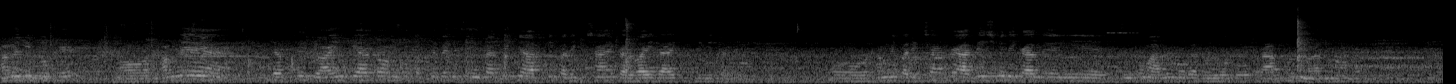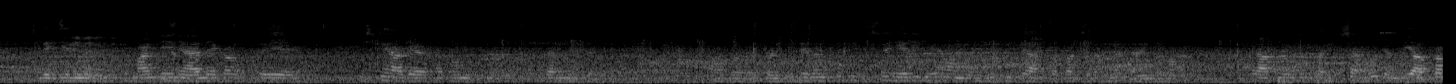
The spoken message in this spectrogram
हमें भी दुख है। और हमने जब से ज्वाइन किया तो हमको सबसे पहले चिंता थी कि आपकी परीक्षाएँ करवाई जाए किसी भी तरह और हमने परीक्षा के आदेश भी निकाले, ये उनको मालूम होगा दोनों को और आपको भी मालूम होगा। लेकिन माननीय न्यायालय का उस पर इसके आ गया था तो हम उसमें कर नहीं अब ट्वेंटी सेवन को किससे हेयरिंग है हम मजबूती से आपका पक्ष रखना चाहेंगे वहाँ कि आप लोगों की परीक्षा हो जल्दी आपका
